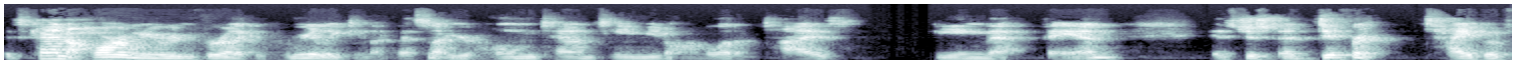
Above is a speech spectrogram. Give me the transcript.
it's kind of hard when you're rooting for like a Premier League team. Like that's not your hometown team. You don't have a lot of ties being that fan. It's just a different type of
